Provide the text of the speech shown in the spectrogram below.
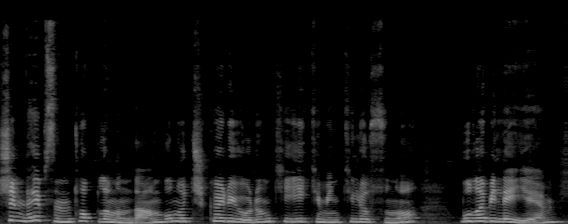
Şimdi hepsinin toplamından bunu çıkarıyorum ki ilkimin kilosunu bulabileyim.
